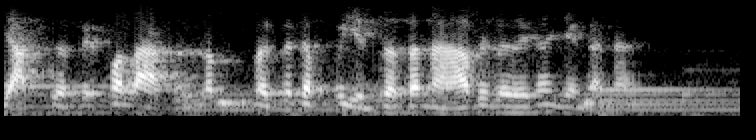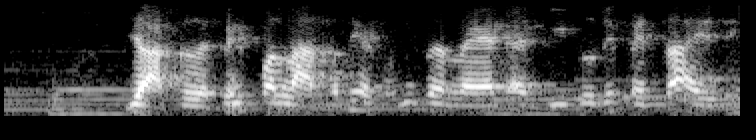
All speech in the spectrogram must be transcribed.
อยากเกิดเป็นฝรั่งแล้วมันก็จะเปลี่ยนศาสนาไปเลยนะอย่างนั้นนะอยากเกิดเป็นฝรั่งประเทศสวิตเซอร์แลนด์อะจริงดูได้เป็นได้สิ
